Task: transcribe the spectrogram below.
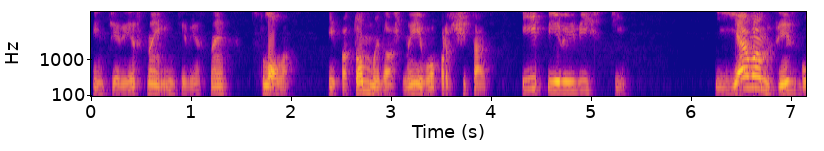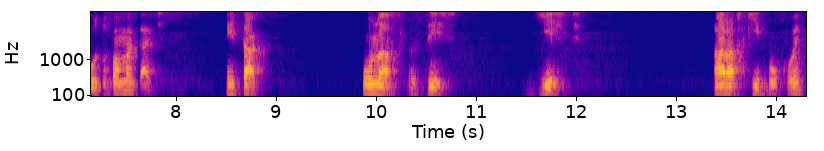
интересное-интересное слово. И потом мы должны его прочитать и перевести. И я вам здесь буду помогать. Итак, у нас здесь есть арабские буквы,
